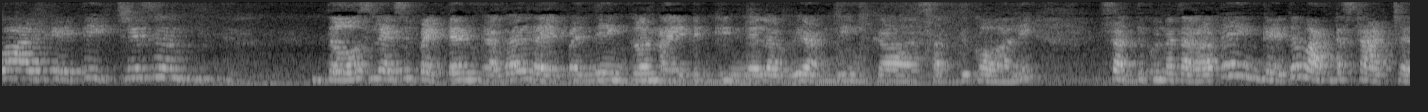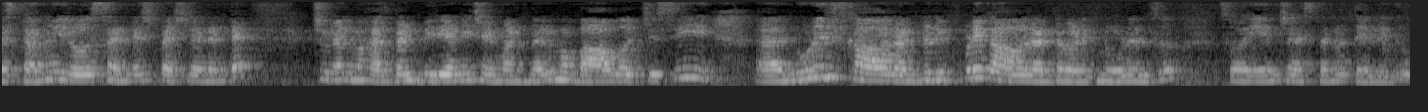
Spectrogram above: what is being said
వాడికైతే ఇచ్చేసాను. దోశలు వేసి పెట్టాను కదా ఇది అయిపోయింది. ఇంకా నైట్ గిన్నెలు అవి అన్నీ ఇంకా సర్దుకోవాలి. సర్దుకున్న తర్వాత ఇంకైతే వంట స్టార్ట్ చేస్తాను. ఈరోజు సండే స్పెషల్ ఏంటంటే చూడండి మా హస్బెండ్ బిర్యానీ చేయమంటున్నారు. మా బావ వచ్చేసి నూడిల్స్ కావాలంటున్నాడు. ఇప్పుడే కావాలంట వాడికి నూడిల్స్. సో ఏం చేస్తానో తెలీదు.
